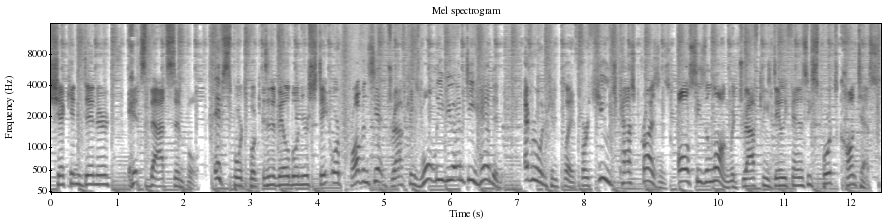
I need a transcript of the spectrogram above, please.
chicken dinner. It's that simple. If Sportsbook isn't available in your state or province yet, DraftKings won't leave you empty handed. Everyone can play for huge cash prizes all season long with DraftKings Daily Fantasy Sports Contests.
